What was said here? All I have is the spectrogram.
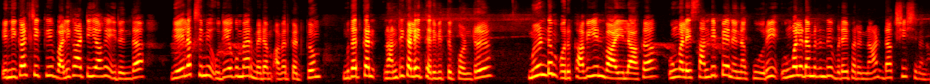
இந்நிகழ்ச்சிக்கு வழிகாட்டியாக இருந்த ஜெயலட்சுமி உதயகுமார் மேடம் அவர்களுக்கும் முதற்கண் நன்றிகளை தெரிவித்துக் கொண்டு மீண்டும் ஒரு கவியின் வாயிலாக உங்களை சந்திப்பேன் என கூறி உங்களிடமிருந்து விடைபெறும் நான் டக்ஷி சிவனா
